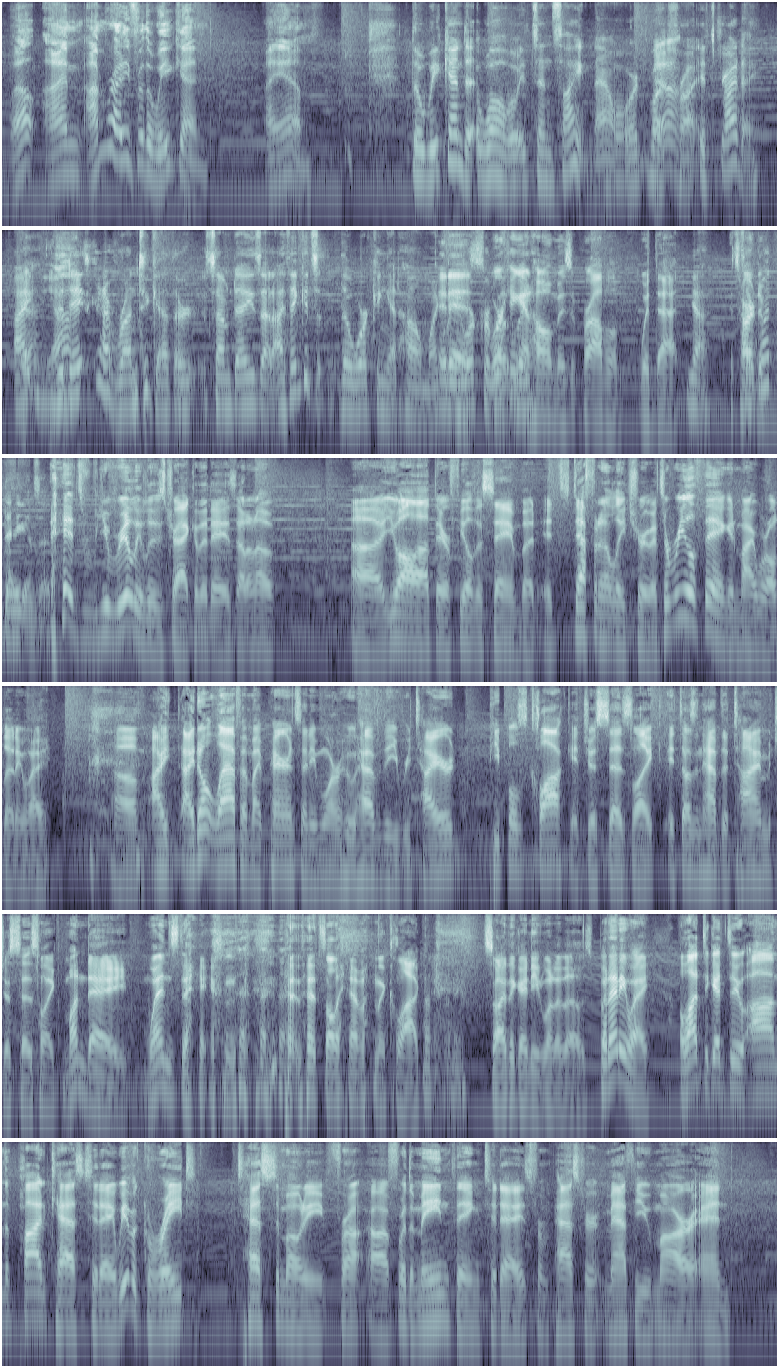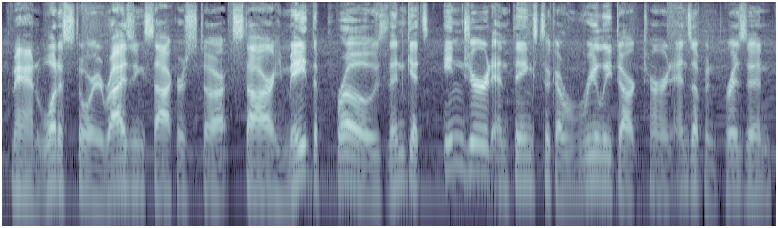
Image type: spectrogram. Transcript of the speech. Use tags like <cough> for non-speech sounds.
Well, I'm I'm ready for the weekend. I am. The weekend, well, it's in sight now. Or what? Yeah. Fri- it's Friday. I Yeah. Yeah. the days kind of run together. Some days, I think it's the working at home. Like It when you is. work Working at home is a problem with that. Yeah, It's hard like, to- What day is it? <laughs> It's you really lose track of the days. I don't know if uh, you all out there feel the same, but it's definitely true. It's a real thing in my world, anyway. Um, I I don't laugh at my parents anymore who have the retired people's clock. It just says like it doesn't have the time. It just says like Monday, Wednesday. <laughs> That's all they have on the clock. So I think I need one of those. But anyway, a lot to get to on the podcast today. We have a great testimony from uh, for the main thing today. It's from Pastor Matthew Marr, and man, what a story! Rising soccer star, star. He made the pros, then gets injured, and things took a really dark turn. Ends up in prison.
